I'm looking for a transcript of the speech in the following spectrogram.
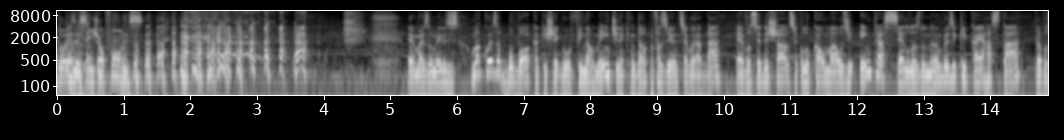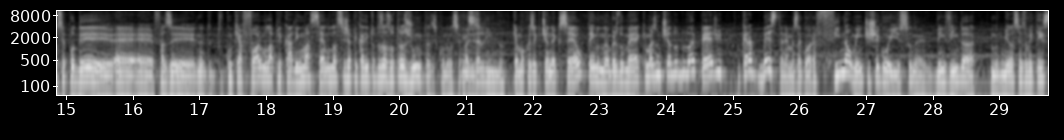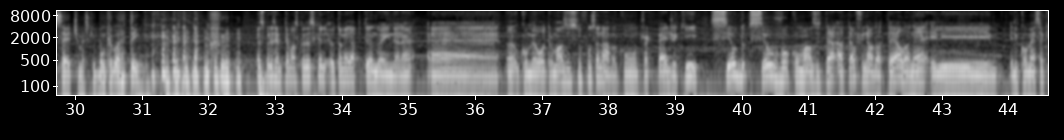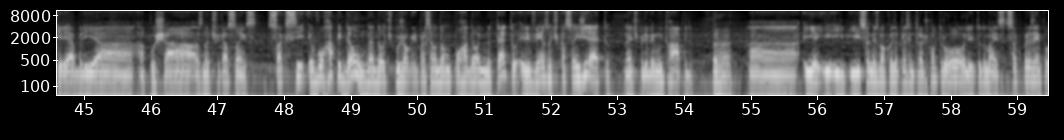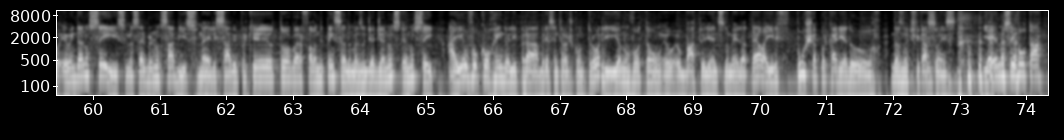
dois Essential Phones. É, mais ou menos isso. Uma coisa boboca que chegou finalmente, né, que não dava pra fazer antes e agora dá, é você deixar, você colocar o mouse entre as células do Numbers e clicar e arrastar pra você poder é, é, fazer né, com que a fórmula aplicada em uma célula seja aplicada em todas as outras juntas. Quando você faz Isso é lindo. Que é uma coisa que tinha no Excel, tem no Numbers do Mac, mas não tinha do, do iPad, o que era besta, né? Mas agora finalmente chegou isso, né? Bem-vinda no 1997, mas que bom que agora tem. Mas, por exemplo, tem umas coisas que eu tô me adaptando ainda, né? É... Com o meu outro mouse isso não funcionava. Com o trackpad aqui, se eu, se eu vou com o mouse te- até o final da tela, né? Ele, ele começa a querer abrir a, a puxar as notificações. Só que se eu vou rapidão, né? Dou, tipo, jogo ele pra cima, dou um porradão ali no teto, ele vem as notificações direto, né? Tipo, ele vem muito rápido. Aham. Ah, e, e- e isso é a mesma coisa pra central de controle e tudo mais. Só que, por exemplo, eu ainda não sei isso. Meu cérebro não sabe isso, né? Ele sabe porque eu tô agora falando e pensando, mas no dia a dia eu não, eu não sei. Aí eu vou correndo ali pra abrir a central de controle e eu não vou tão. Eu, eu bato ele antes no meio da tela e ele puxa a porcaria do, das notificações. e aí eu não sei voltar.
